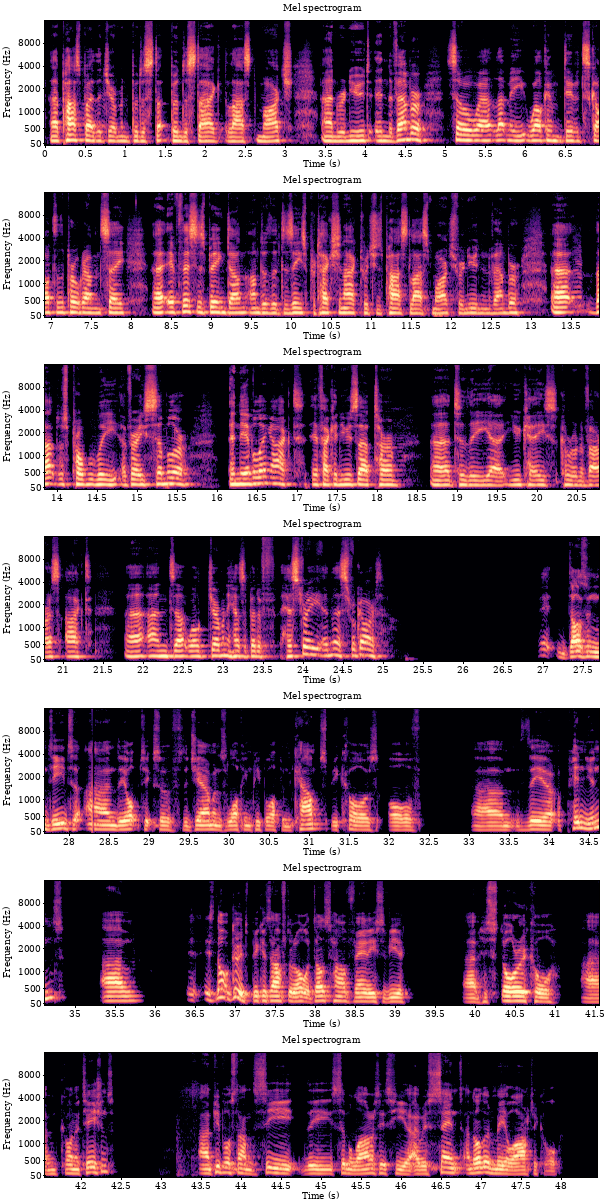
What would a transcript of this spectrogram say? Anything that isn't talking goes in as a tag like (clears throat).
uh, passed by the German Bundestag last March and renewed in November. So uh, let me welcome David Scott to the programme and say uh, if this is being done under the Disease Protection Act, which was passed last March, renewed in November, uh, that was probably a very similar enabling act, if I can use that term, uh, to the UK's uh, Coronavirus Act. and well, Germany has a bit of history in this regard. It does indeed, and the optics of the Germans locking people up in camps because of um, their opinions um, is not good because, after all, it does have very severe uh, historical um, connotations. And people are starting to see the similarities here. I was sent another mail article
